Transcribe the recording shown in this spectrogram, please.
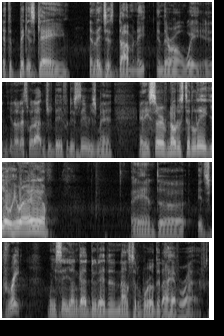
at the biggest game and they just dominate in their own way. And you know that's what Oettinger did for this series man. And he served notice to the league. Yo here I am. And uh, it's great when you see a young guy do that and announce to the world that I have arrived.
